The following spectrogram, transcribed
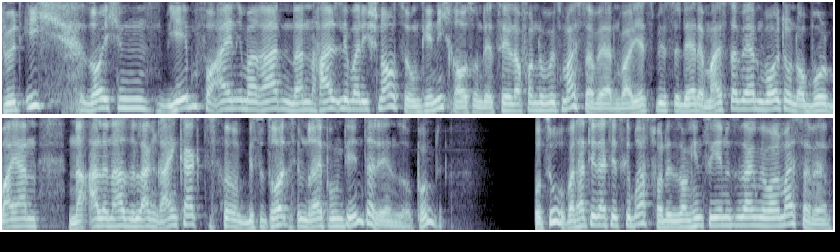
würde ich solchen, jedem Verein immer raten, dann halt lieber die Schnauze und geh nicht raus und erzähl davon, du willst Meister werden, weil jetzt bist du der, der Meister werden wollte und obwohl Bayern na, alle Nase lang reinkackt, bist du trotzdem drei Punkte hinter denen, so, Punkt. Wozu? Was hat dir das jetzt gebracht, vor der Saison hinzugehen und zu sagen, wir wollen Meister werden?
